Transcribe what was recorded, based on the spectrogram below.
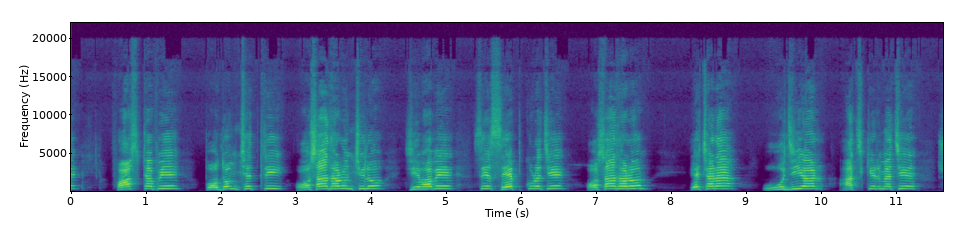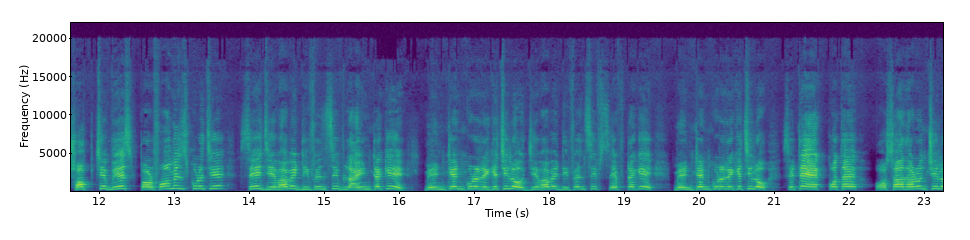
ফার্স্ট হাফে পদম ছেত্রী অসাধারণ ছিল। যেভাবে সে সেভ করেছে, অসাধারণ। এছাড়া ওজিয়ার আজকের ম্যাচে সবচেয়ে বেস্ট পারফরমেন্স করেছে। সে যেভাবে ডিফেন্সিভ লাইনটাকে মেনটেন করে রেখেছিল, যেভাবে ডিফেন্সিভ সেফটাকে মেনটেন করে রেখেছিল, সেটা এক কথায় অসাধারণ ছিল।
